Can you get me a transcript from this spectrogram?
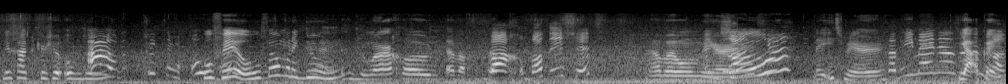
Nu ga ik het er zo op doen. Auw, dat prikt in mijn oog. Hoeveel? Hoeveel moet ik doen? Doe maar gewoon. Eh, wacht even. Wacht, wat is het? Ja, wel Een meer. drankje? Nee, iets meer. Gaat niet mee naar Ja, een oké.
